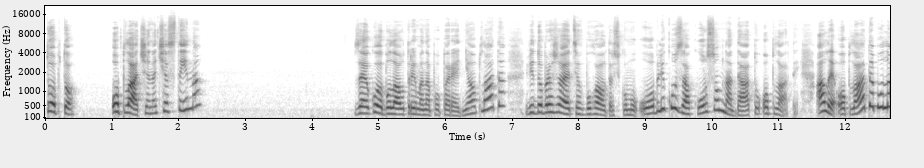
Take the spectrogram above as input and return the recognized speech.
Тобто оплачена частина, за якою була отримана попередня оплата, відображається в бухгалтерському обліку за курсом на дату оплати. Але оплата була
